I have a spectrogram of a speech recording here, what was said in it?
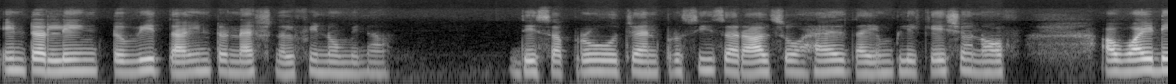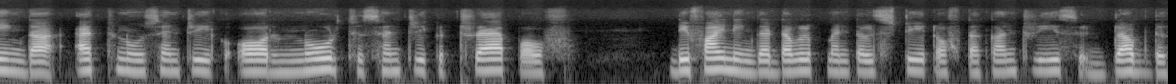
interlinked with the international phenomena. This approach and procedure also has the implication of avoiding the ethnocentric or north centric trap of defining the developmental state of the countries dubbed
